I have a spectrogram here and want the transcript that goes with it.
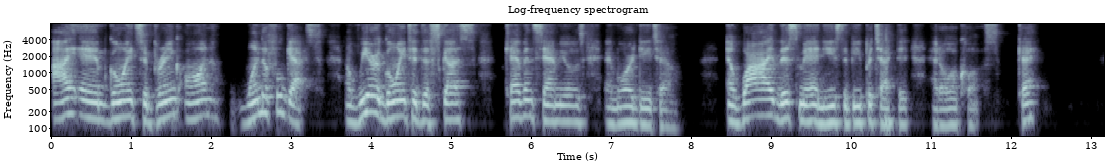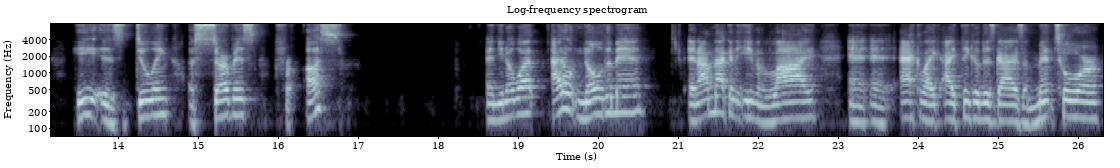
I am going to bring on wonderful guests, and we are going to discuss Kevin Samuels in more detail and why this man needs to be protected at all costs. Okay? He is doing a service for us. And you know what? I don't know the man, and I'm not going to even lie and, and act like I think of this guy as a mentor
